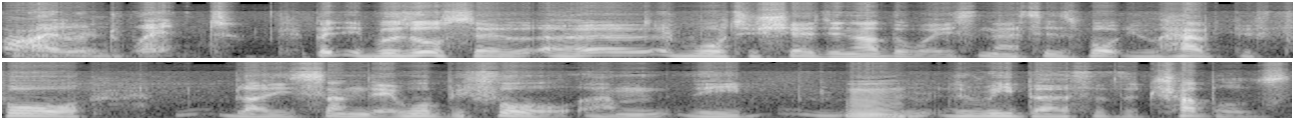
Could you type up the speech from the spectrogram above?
Ireland went. But it was also uh, a watershed in other ways, and that is what you have before Bloody Sunday, or before um, the the rebirth of the Troubles,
